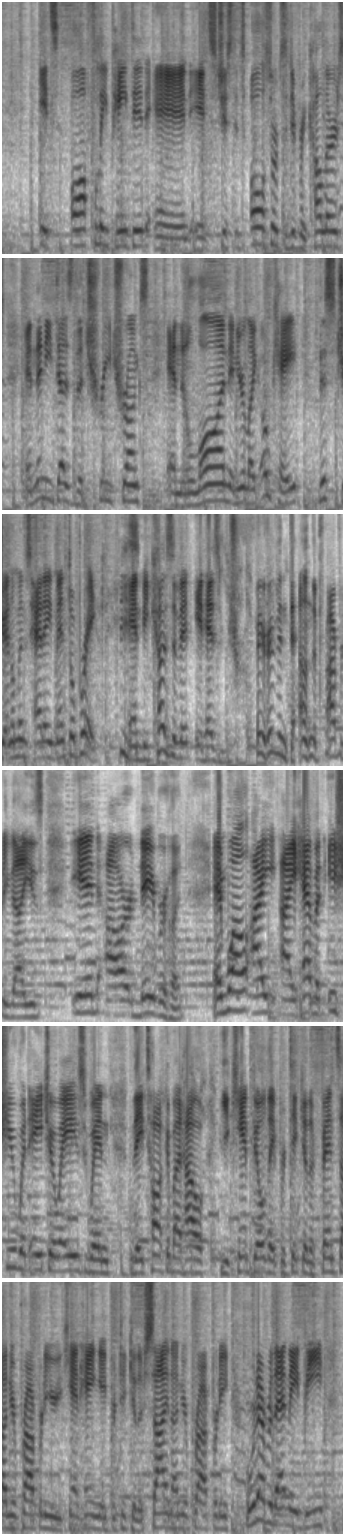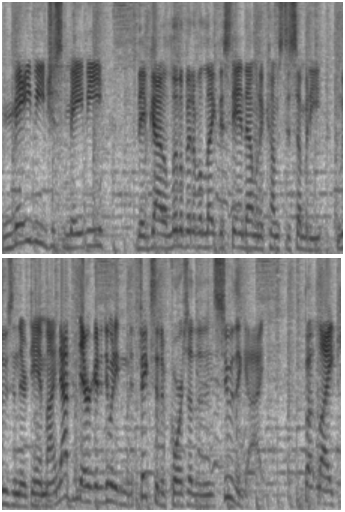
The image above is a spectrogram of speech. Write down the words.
it's awfully painted, and it's just, it's all sorts of different colors. And then he does the tree trunks and the lawn, and you're like, okay, this gentleman's had a mental break. and because of it, it has driven down the property values in our neighborhood. And while I, I have an issue with HOAs when they talk about how you can't build a particular fence on your property or you can't hang a particular sign on your property or whatever that may be, maybe, just maybe, they've got a little bit of a leg to stand on when it comes to somebody losing their damn mind. Not that they're going to do anything to fix it, of course, other than sue the guy. But like,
